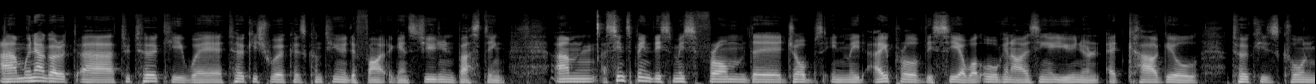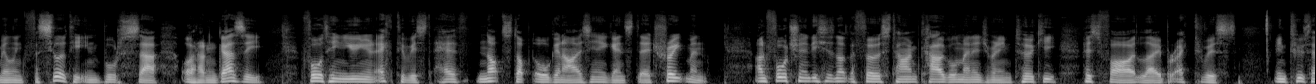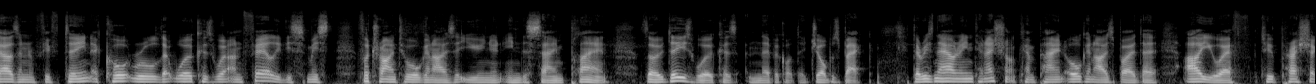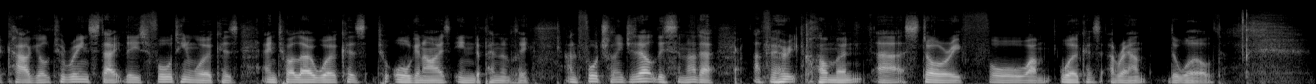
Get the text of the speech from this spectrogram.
Um, we now go to, uh, to, Turkey, where Turkish workers continue to fight against union busting. Um, since being dismissed from their jobs in mid April of this year while organising a union at Cargill, Turkey's corn milling facility in Bursa, Orhangazi, 14 union activists have not stopped organising against their treatment. Unfortunately, this is not the first time Cargill management in Turkey has fired labour activists. In 2015, a court ruled that workers were unfairly dismissed for trying to organise a union in the same plan, though these workers never got their jobs back. There is now an international campaign organised by the IUF to pressure Cargill to reinstate these 14 workers and to allow workers to organise independently. Unfortunately, Giselle, this is another a very common uh, story for um, workers around the world.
